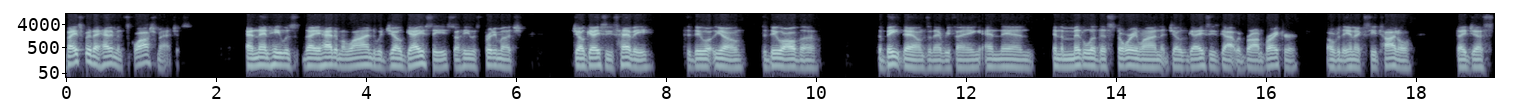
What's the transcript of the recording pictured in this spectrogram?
basically they had him in squash matches. And then he was they had him aligned with joe gacy so he was pretty much joe gacy's heavy to do you know to do all the the beat downs and everything. And then in the middle of this storyline that joe gacy's got with bron breakker over the nxt title they just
